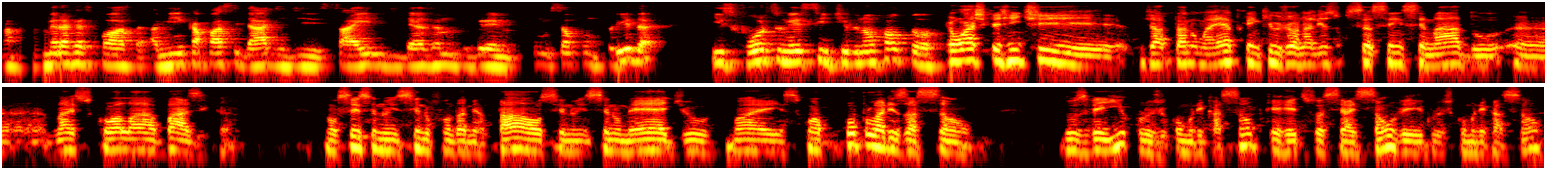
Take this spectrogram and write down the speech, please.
na primeira resposta, a minha incapacidade de sair de 10 anos do Grêmio com missão cumprida, esforço nesse sentido não faltou. Eu acho que a gente já está numa época em que o jornalismo precisa ser ensinado uh, na escola básica. Não sei se no ensino fundamental, se no ensino médio, mas com a popularização dos veículos de comunicação, porque redes sociais são veículos de comunicação,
